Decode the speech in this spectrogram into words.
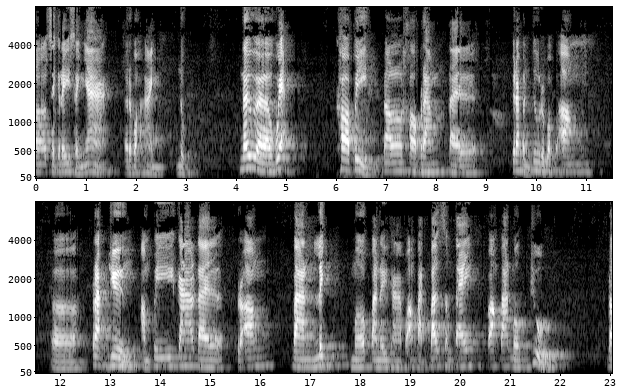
ល់សេចក្តីសញ្ញារបស់អញនោះនៅវគ្គខ2ដល់ខ5ដែលព្រះបន្ទូលរបស់ព្រះអង្គអឺប្រាប់យើងអំពីកាលដែលព្រះអង្គបានលេចមកបានន័យថាព្រះអង្គបានបើកសំដែងព្រះអង្គបានមកជួបដ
